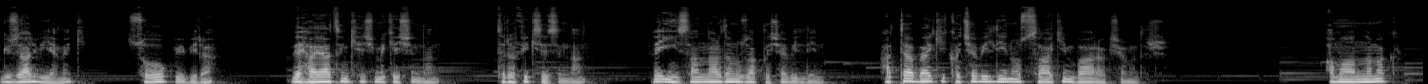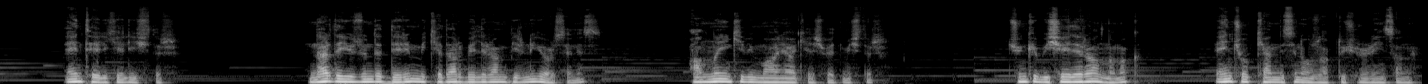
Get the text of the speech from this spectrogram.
güzel bir yemek, soğuk bir bira ve hayatın keşmekeşinden, trafik sesinden ve insanlardan uzaklaşabildiğin, hatta belki kaçabildiğin o sakin bahar akşamıdır. Ama anlamak en tehlikeli iştir. Nerede yüzünde derin bir keder beliren birini görseniz, anlayın ki bir mania keşfetmiştir. Çünkü bir şeyleri anlamak en çok kendisine uzak düşürür insanı.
